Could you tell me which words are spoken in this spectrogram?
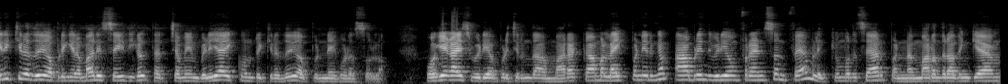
இருக்கிறது அப்படிங்கிற மாதிரி செய்திகள் தற்சமயம் வெளியாகி கொண்டிருக்கிறது அப்படின்னே கூட சொல்லலாம். ஓகே காய்ஸ் வீடியோ பிடிச்சிருந்தா மறக்காம லைக் பண்ணிருங்க. அப்படி இந்த வீடியோ ஃப்ரெண்ட்ஸ் அண்ட் ஃபேமிலிக்கும் ஒரு ஷேர் பண்ண மறந்துடாதீங்க.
